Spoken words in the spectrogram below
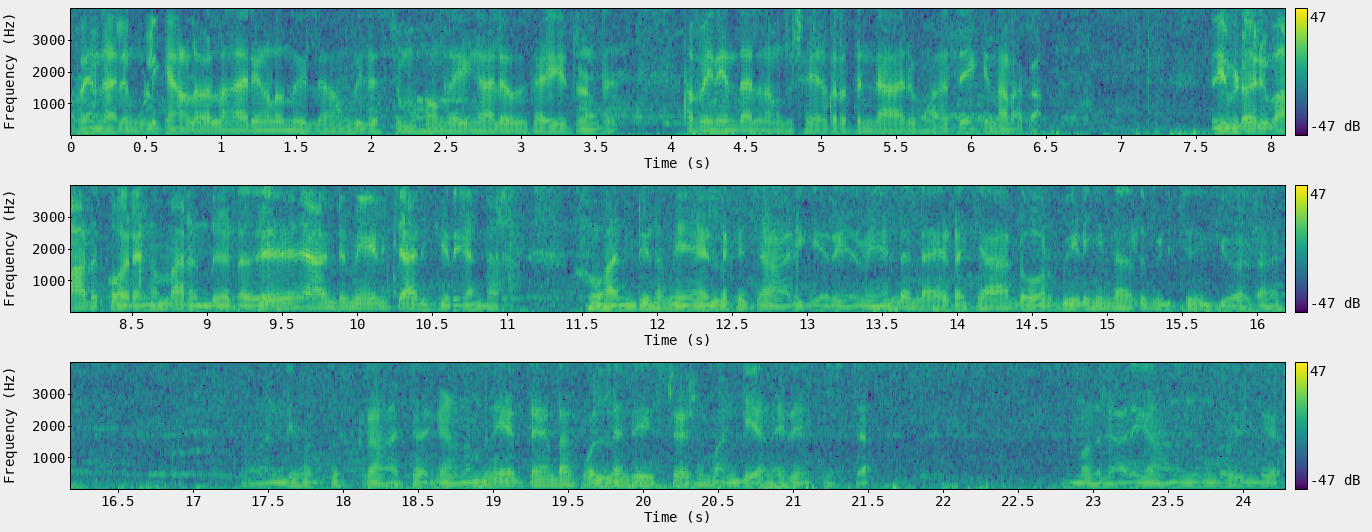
അപ്പോൾ എന്തായാലും കുളിക്കാനുള്ള വെള്ളം കാര്യങ്ങളൊന്നും ഇല്ല. നമുക്ക് ജസ്റ്റ് മുഖവും കൈയും കാലവും ഒക്കെ കഴിയിട്ടുണ്ട് അപ്പോൾ ഇനി എന്തായാലും നമുക്ക് ക്ഷേത്രത്തിന്റെ ആ ഒരു ഭാഗത്തേക്ക് നടക്കാം. ഇവിടെ ഒരുപാട് കുരങ്ങന്മാരുണ്ട് കേട്ടോ. അത് എന്റെ മേളിൽ ചാടി കയറി കണ്ട? വണ്ടിയുടെ മേളിലൊക്കെ ചാടി കയറി. മേളിലല്ല ഇടയ്ക്ക് ആ ഡോർ ബീഡിങ്ങിന്റെ അത് പിടിച്ച് നിൽക്കുക കേട്ടോ. വണ്ടി മൊത്തം സ്ക്രാച്ച് ആക്കുകയാണ്. നമ്മൾ നേരത്തെ കണ്ട കൊല്ലം രജിസ്ട്രേഷൻ വണ്ടിയാണ് ഇതേ ക്രിസ്റ്റ മുതലാളി കാണുന്നുണ്ടോ ഇല്ലയോ?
